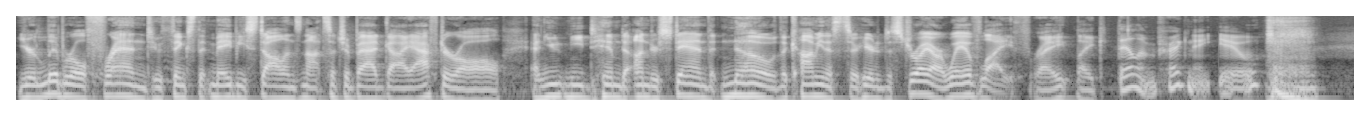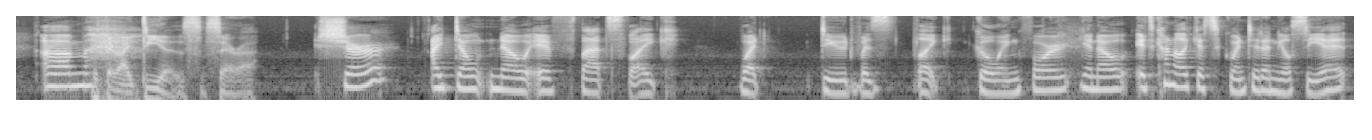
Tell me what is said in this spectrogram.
your liberal friend who thinks that maybe Stalin's not such a bad guy after all, and you need him to understand that no, the communists are here to destroy our way of life, right? Like They'll impregnate you. Um, with their ideas, Sarah. sure. I don't know if that's like what dude was like going for, you know? It's kind of like a squinted and you'll see it.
